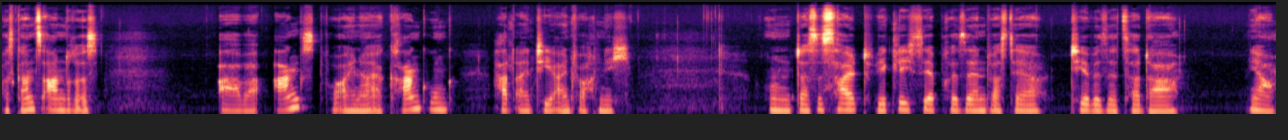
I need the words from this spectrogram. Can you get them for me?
was ganz anderes. Aber Angst vor einer Erkrankung hat ein Tier einfach nicht. Und das ist halt wirklich sehr präsent, was der Tierbesitzer da, ja,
